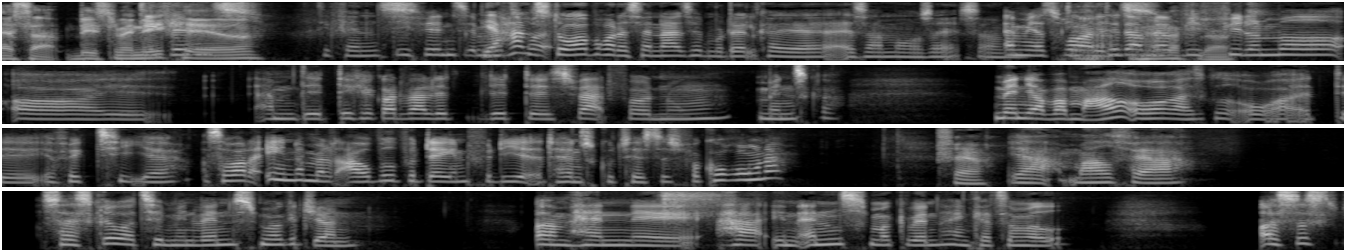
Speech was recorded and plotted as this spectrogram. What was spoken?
Altså, hvis man De ikke findes. havde... De findes. De findes, Jeg har en tror, storebror, der sagde nej til en modelkarriere af samme årsag. Så. Jamen, jeg tror, Det at det der med at blive flot. filmet, og øh, jamen, det, det kan godt være lidt, lidt øh, svært for nogle mennesker. Men jeg var meget overrasket over, at øh, jeg fik 10 ja. Og så var der en, der meldte afbud på dagen, fordi at han skulle testes for corona. Fair. Ja, meget færre. Så jeg skriver til min ven Smukke John, om han øh, har en anden smuk ven, han kan tage med. Og så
